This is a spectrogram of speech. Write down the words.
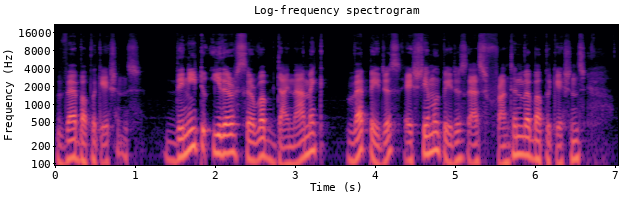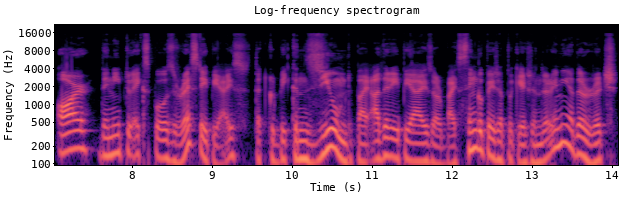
web applications. They need to either serve up dynamic web pages, HTML pages, as front end web applications, or they need to expose REST APIs that could be consumed by other APIs or by single page applications or any other rich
